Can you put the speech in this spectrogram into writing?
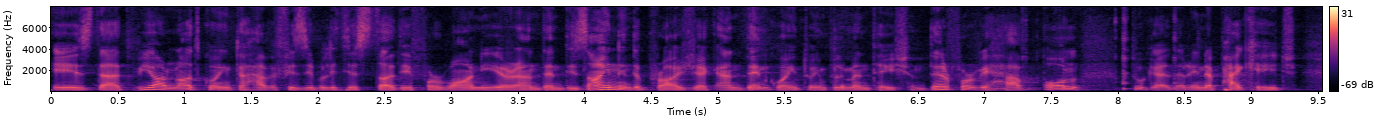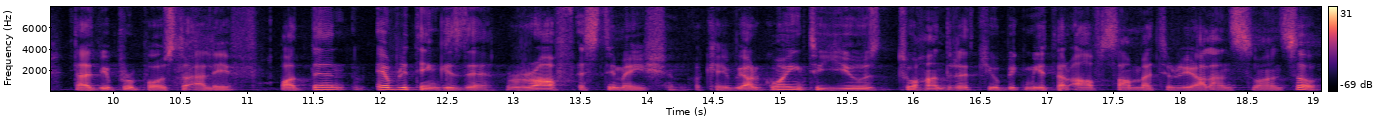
is that we are not going to have a feasibility study for one year and then designing the project and then going to implementation. Therefore, we have all together in a package that we propose to ALIPH. But then everything is a rough estimation. Okay, we are going to use 200 cubic meter of some material and so on so.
